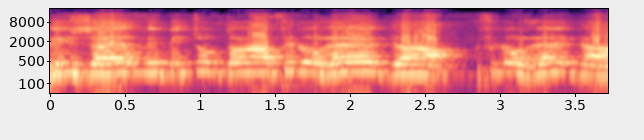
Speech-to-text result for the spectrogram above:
להיזהר מביטול תורה אפילו רגע, אפילו רגע.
